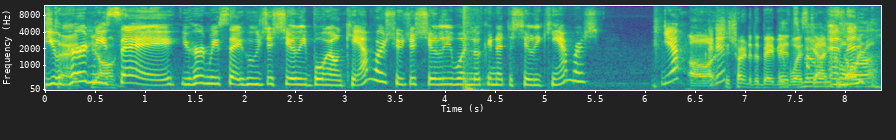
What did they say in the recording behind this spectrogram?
you day, heard me say you heard me say who's the silly boy on cameras? Who's the silly one looking at the silly cameers? Yeah, Oh, I did. she's trying to the baby It's voice moving, guy. And then-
